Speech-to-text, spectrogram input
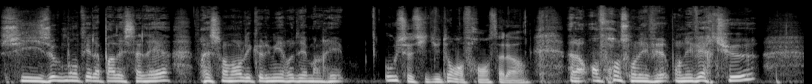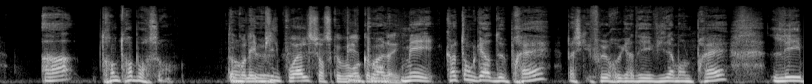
s'ils augmentaient la part des salaires, vraisemblablement l'économie redémarrait. Où se situe-t-on en France alors? Alors, en France, on est, ver- on est vertueux à 33%. Donc, on est euh, pile poil sur ce que vous recommandez. poil. Mais quand on regarde de près, parce qu'il faut regarder évidemment de près, les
